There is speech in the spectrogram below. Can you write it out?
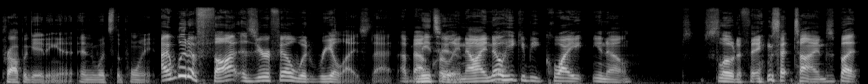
propagating it, and what's the point? I would have thought Aziraphale would realize that about Me Crowley. Now I know yeah. he can be quite you know slow to things at times, but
